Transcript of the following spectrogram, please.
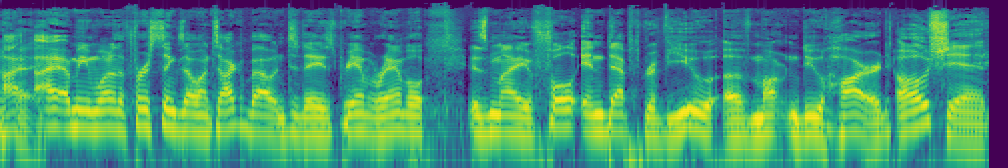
Okay. I, I, I mean, one of the first things I want to talk about in today's preamble ramble is my full in-depth review of Mountain Dew Hard. Oh shit!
